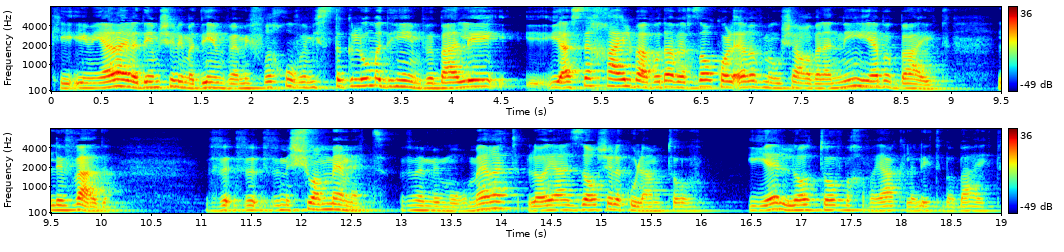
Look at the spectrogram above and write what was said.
כי אם יהיה לילדים שלי מדהים והם יפרחו והם יסתגלו מדהים ובעלי יעשה חיל בעבודה ויחזור כל ערב מאושר, אבל אני אהיה בבית לבד ו- ו- ומשועממת וממורמרת, לא יעזור שלכולם טוב. יהיה לא טוב בחוויה הכללית בבית.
